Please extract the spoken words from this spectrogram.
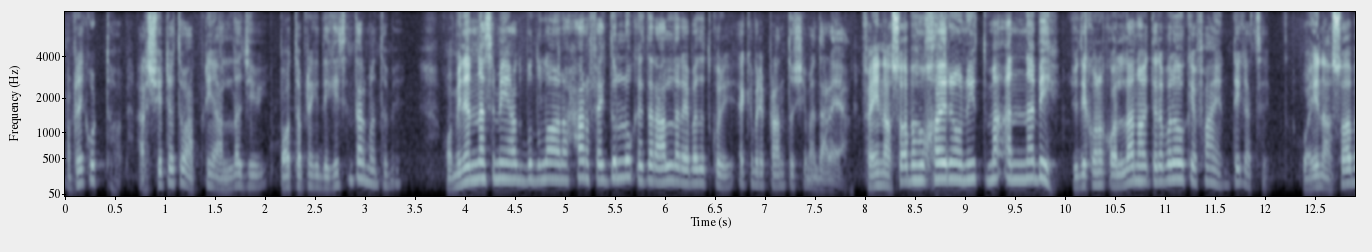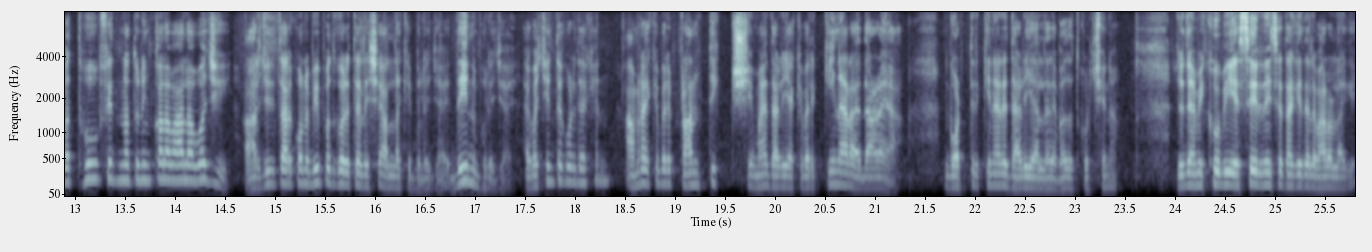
আপনাকে করতে হবে। আর সেটা তো আপনি আল্লাহ যে পথ আপনাকে দেখিয়েছেন, তার মাধ্যমে। অমিনান নাসে আদবুদুল্লাহ হারফ একদল লোক তারা আল্লাহর ইবাদত করে একেবারে প্রান্ত সীমা দাঁড়ায়। ফাইন আসবাহু খায়রুন ইতমা আন্নাবি যদি কোনো কল্যাণ হয় তাহলে বলে, ওকে, ফাইন, ঠিক আছে। ওয়াইন আসবাতহু ফিতনাতুন ইনকালাব আলা ওয়াজহি। আর যদি তার কোনো বিপদ করে তাহলে সে আল্লাহকে ভুলে যায়, দিন ভুলে যায়। এবার চিন্তা করে দেখেন, আমরা একেবারে প্রান্তিক সীমায় দাঁড়িয়ে, একেবারে কিনারায় দাঁড়ায়া গর্তের কিনারে দাঁড়িয়ে আল্লাহর ইবাদত করছি না। যদি আমি খুবই এসির নিচে থাকি তাহলে ভালো লাগে।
